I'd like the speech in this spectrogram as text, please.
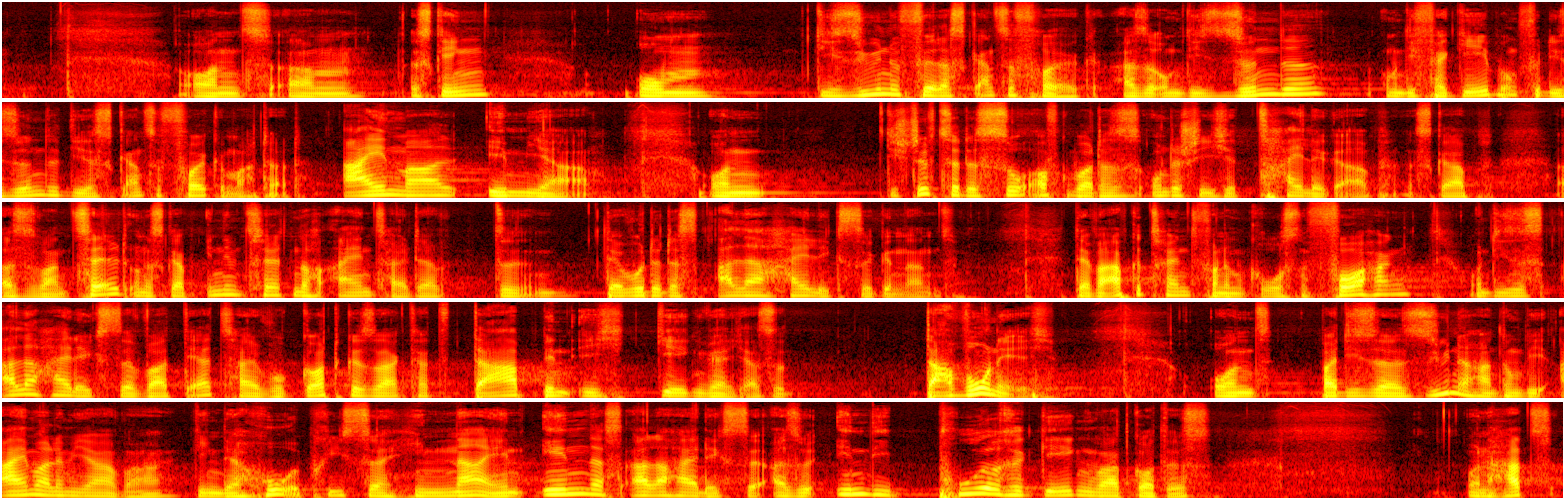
Und ähm, es ging um die Sühne für das ganze Volk, also um die Sünde, um die Vergebung für die Sünde, die das ganze Volk gemacht hat. Einmal im Jahr. Und die Stiftshütte ist so aufgebaut, dass es unterschiedliche Teile gab. Es gab, also es war ein Zelt und es gab in dem Zelt noch einen Teil, der, der wurde das Allerheiligste genannt. der war abgetrennt von einem großen Vorhang und dieses Allerheiligste war der Teil, wo Gott gesagt hat, da bin ich gegenwärtig, also da wohne ich. Und bei dieser Sühnehandlung, die einmal im Jahr war, ging der hohe Priester hinein in das Allerheiligste, also in die pure Gegenwart Gottes und hat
